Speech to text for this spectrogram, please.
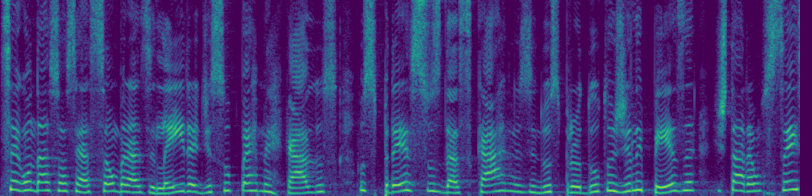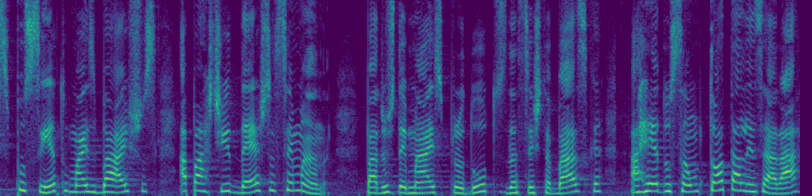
Segundo a Associação Brasileira de Supermercados, os preços das carnes e dos produtos de limpeza estarão 6% mais baixos a partir desta semana. Para os demais produtos da cesta básica, a redução totalizará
